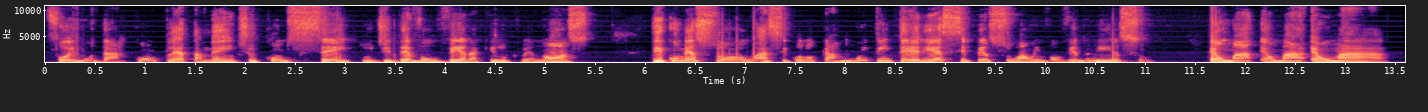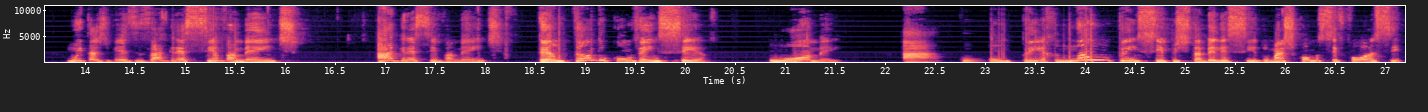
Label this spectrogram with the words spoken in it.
foi mudar completamente o conceito de devolver aquilo que é nosso e começou a se colocar muito interesse pessoal envolvido nisso é uma, é uma, é uma, muitas vezes agressivamente, agressivamente, tentando convencer o homem a cumprir não um princípio estabelecido, mas como se fosse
